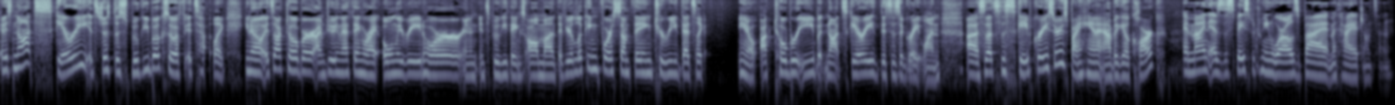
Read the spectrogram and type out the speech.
and it's not scary. It's just a spooky book. So if it's like you know it's october i'm doing that thing where i only read horror and, and spooky things all month. If you're looking for something to read that's like you know october e but not scary. This is a great one. Uh, so that's the scapegracers by hannah abigail clarke. And mine is The Space Between Worlds by Micaiah Johnson.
